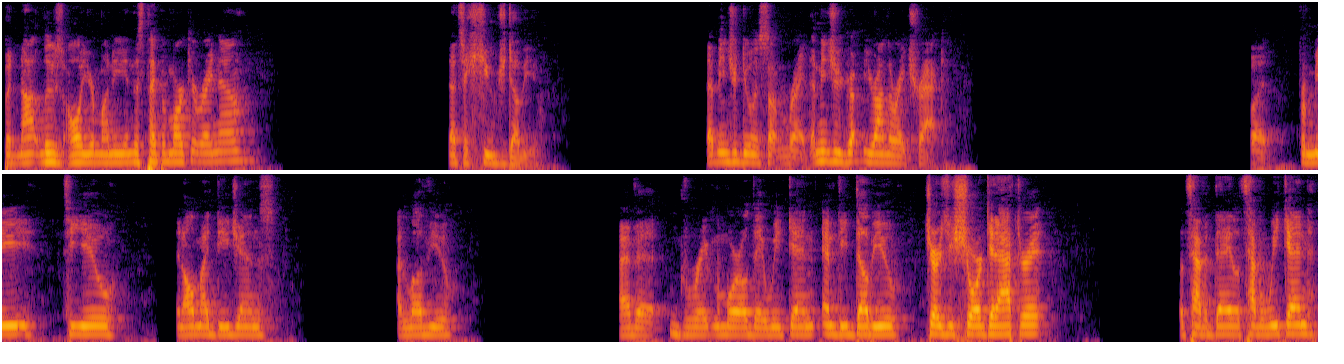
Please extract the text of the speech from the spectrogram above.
but not lose all your money in this type of market right now, that's a huge W. That means you're doing something right. That means you're you're on the right track. But from me to you and all my Degens, I love you. I have a great Memorial Day weekend. MDW, Jersey Shore, get after it. Let's have a day. Let's have a weekend.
